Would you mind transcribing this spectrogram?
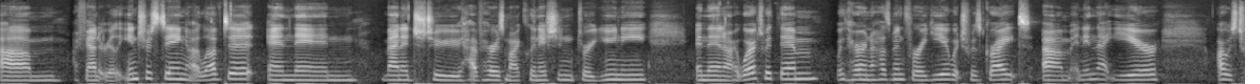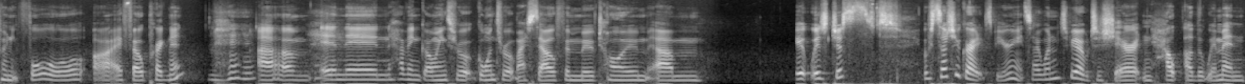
Um, I found it really interesting. I loved it, and then managed to have her as my clinician through uni. And then I worked with them, with her and her husband, for a year, which was great. Um, and in that year, I was 24. I fell pregnant. um, and then having going through it, gone through it myself, and moved home, um, it was just it was such a great experience. I wanted to be able to share it and help other women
